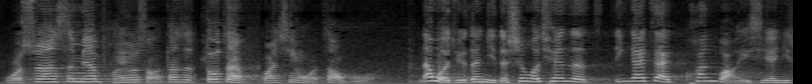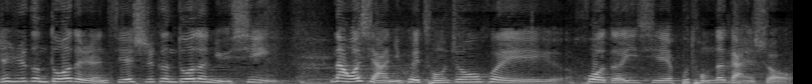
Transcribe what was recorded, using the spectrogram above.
我虽然身边朋友少，但是都在关心我、照顾我。那我觉得你的生活圈子应该再宽广一些，你认识更多的人，结识更多的女性。那我想你会从中会获得一些不同的感受。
